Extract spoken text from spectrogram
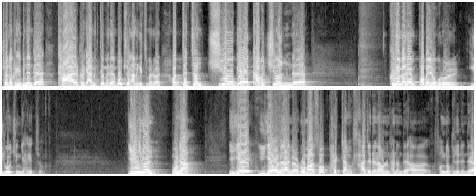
저도 그렇게 믿는데 다 그렇게 안 믿기 때문에 뭐 주장 안 하겠지만은 어쨌든 지옥의 값을 치웠는데 그러면은 법의 요구를 이루어 증개하겠죠. 이유는 뭐냐? 이게 이게 어디서 나오면 로마서 8장 4절에 나오는 단어인데 아, 성경 구절인데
